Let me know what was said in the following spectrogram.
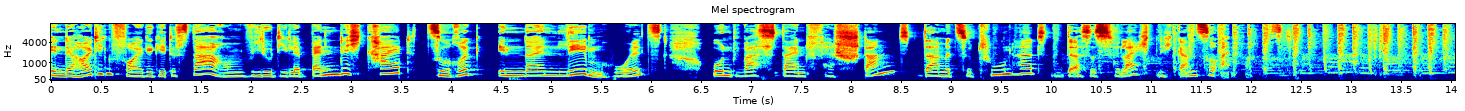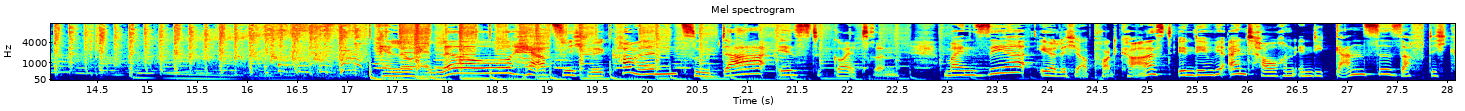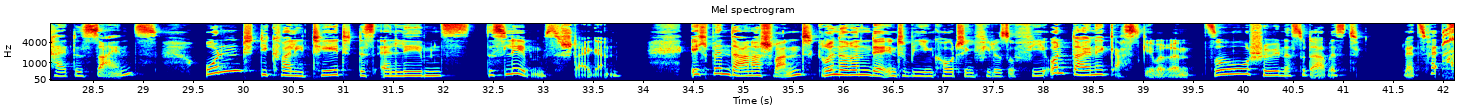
In der heutigen Folge geht es darum, wie du die Lebendigkeit zurück in dein Leben holst und was dein Verstand damit zu tun hat, dass es vielleicht nicht ganz so einfach ist. Hello, hello, herzlich willkommen zu Da ist Gold drin. Mein sehr ehrlicher Podcast, in dem wir eintauchen in die ganze Saftigkeit des Seins und die Qualität des Erlebens des Lebens steigern. Ich bin Dana Schwand, Gründerin der Into Being Coaching Philosophie und deine Gastgeberin. So schön, dass du da bist. Let's fetz!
